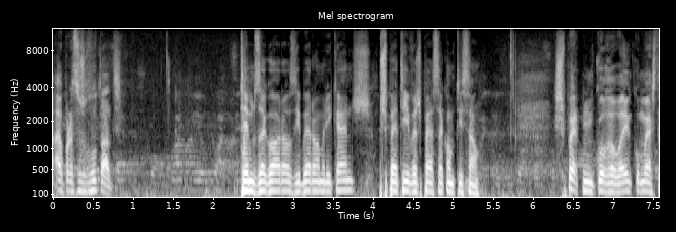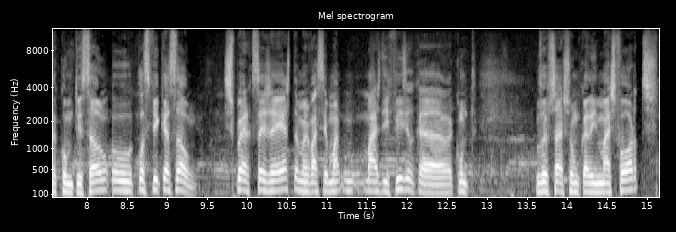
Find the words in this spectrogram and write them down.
aparecem os resultados. Temos agora os ibero-americanos, perspectivas para essa competição? Espero que me corra bem como esta competição. A classificação, espero que seja esta, mas vai ser mais difícil, que os adversários são um bocadinho mais fortes.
